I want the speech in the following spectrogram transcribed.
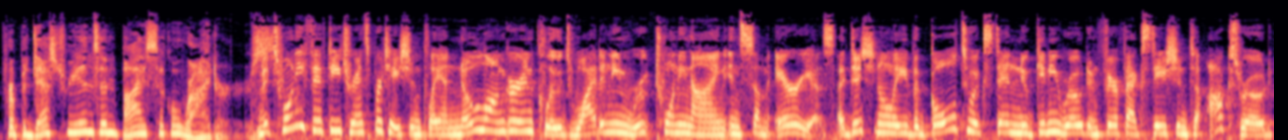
for pedestrians and bicycle riders. The 2050 transportation plan no longer includes widening Route 29 in some areas. Additionally, the goal to extend New Guinea Road and Fairfax Station to Ox Road,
